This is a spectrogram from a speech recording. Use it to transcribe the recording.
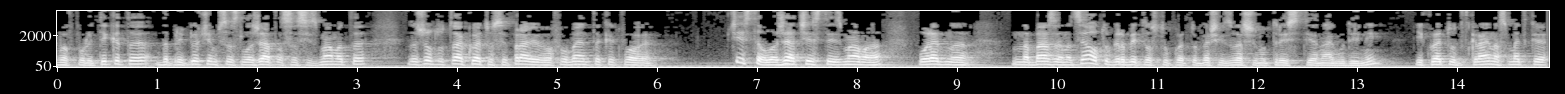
в политиката, да приключим с лъжата, с измамата, защото това, което се прави в момента, какво е? Чиста лъжа, чиста измама, поредна на база на цялото грабителство, което беше извършено 31 години и което в крайна сметка е,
